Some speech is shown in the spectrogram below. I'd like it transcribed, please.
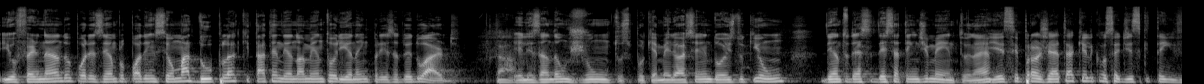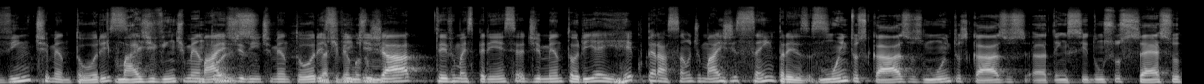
e o Fernando, por exemplo, podem ser uma dupla que está atendendo a mentoria na empresa do Eduardo. Tá. Eles andam juntos, porque é melhor serem dois do que um dentro desse, desse atendimento, né? E esse projeto é aquele que você disse que tem 20 mentores. Mais de 20 mentores. Mais de 20 mentores. Já tivemos e que um... já teve uma experiência de mentoria e recuperação de mais de 100 empresas. Muitos casos, muitos casos uh, tem sido um sucesso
